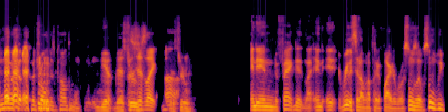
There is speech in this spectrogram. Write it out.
never felt the controller this comfortable. yeah, that's it's true. just like, That's uh, true. And then the fact that like, and it really set off when I played a fighter, bro. As soon as, as soon as we,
